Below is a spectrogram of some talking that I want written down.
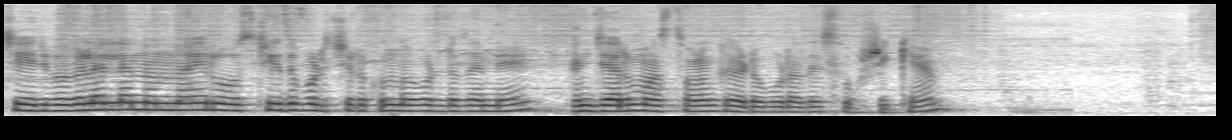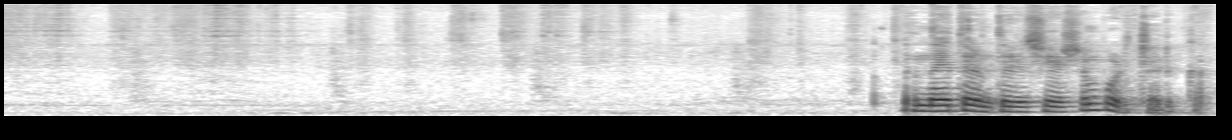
ചേരുവകളെല്ലാം നന്നായി റോസ്റ്റ് ചെയ്ത് പൊടിച്ചെടുക്കുന്നത് കൊണ്ട് തന്നെ അഞ്ചാറ് മാസത്തോളം കേടുകൂടാതെ സൂക്ഷിക്കാം. നന്നായി തണുത്തതിന് ശേഷം പൊടിച്ചെടുക്കാം.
